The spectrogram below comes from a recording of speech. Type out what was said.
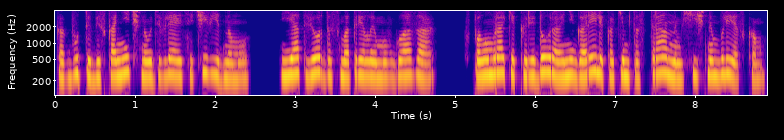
как будто бесконечно удивляясь очевидному. Я твердо смотрела ему в глаза. В полумраке коридора они горели каким-то странным хищным блеском.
